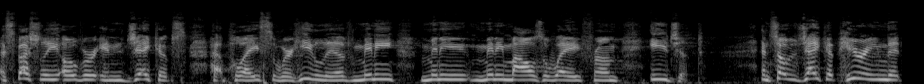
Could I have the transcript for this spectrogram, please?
especially over in Jacob's place where he lived many, many, many miles away from Egypt. And so Jacob, hearing that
